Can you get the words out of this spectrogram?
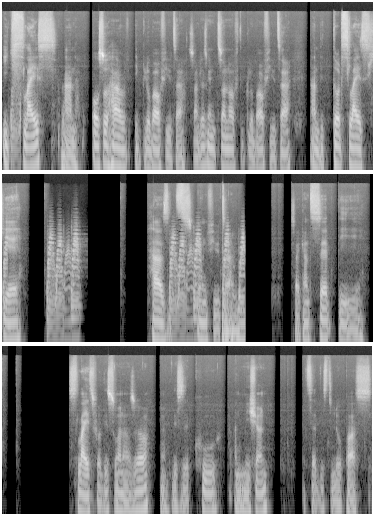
each slice and also have a global filter. So I'm just going to turn off the global filter and the third slice here has its own filter. So I can set the slice for this one as well. Hmm, this is a cool animation. Let's set this to low pass.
